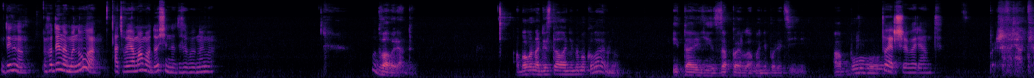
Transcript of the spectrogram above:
Дивно, година минула, а твоя мама досі не дзвонила. Ну, два варіанти. Або вона дістала Ніну Миколаївну, і та її заперла в маніпуляційній. Або. Перший варіант. Перший варіант.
